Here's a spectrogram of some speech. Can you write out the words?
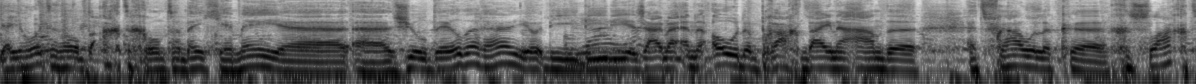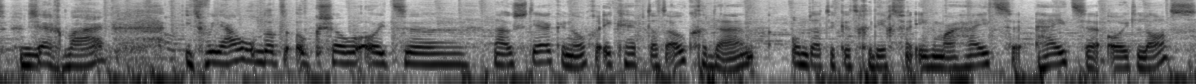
Ja, je hoort het al op de achtergrond een beetje mee. eh, eh, Jules Deelder, hè? Die, die, die, zei maar een ode bracht bijna aan de, het vrouwelijk eh, geslacht, zeg maar. Iets voor jou, om dat ook zo ooit... eh, Nou, sterker nog, ik heb dat ook gedaan omdat ik het gedicht van Ingmar Heitse, Heitse ooit las.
